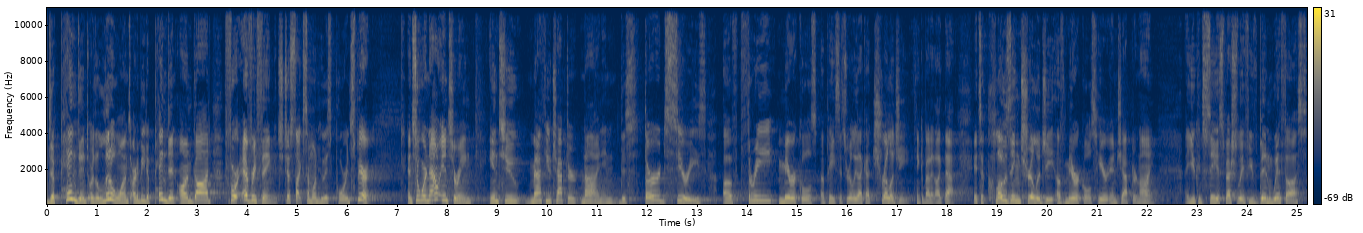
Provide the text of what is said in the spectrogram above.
dependent, or the little ones are to be dependent on God for everything. It's just like someone who is poor in spirit. And so we're now entering into Matthew chapter 9 in this third series of three miracles apiece. It's really like a trilogy. Think about it like that. It's a closing trilogy of miracles here in chapter 9. And you can see, especially if you've been with us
